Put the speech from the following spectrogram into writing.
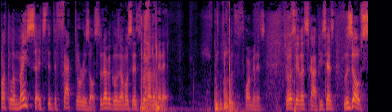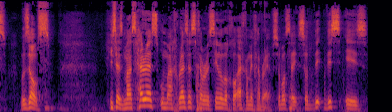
But lemaisa, it's the de facto result. So the Rebbe goes on. We'll say, let's do another minute. Four minutes. So we'll say, let's stop. He says, lizos, lizos. He says, masheres umachrezes chavrasinu l'chol echa mechavreyav. So we'll say, so thi- this is,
